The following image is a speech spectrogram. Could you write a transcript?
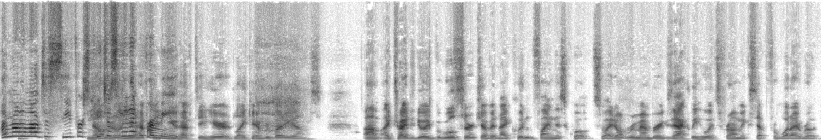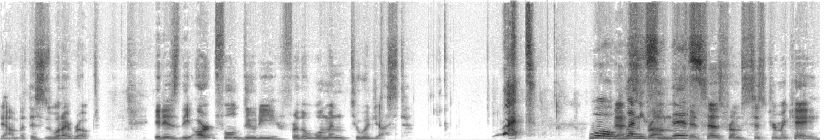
I'm not allowed to see first. no, he just no, hid it from to, me. you have to hear it like everybody else. Um, I tried to do a Google search of it and I couldn't find this quote. So I don't remember exactly who it's from except for what I wrote down, but this is what I wrote. It is the artful duty for the woman to adjust. what? Whoa, That's let me from, see this. It says from Sister McKay.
